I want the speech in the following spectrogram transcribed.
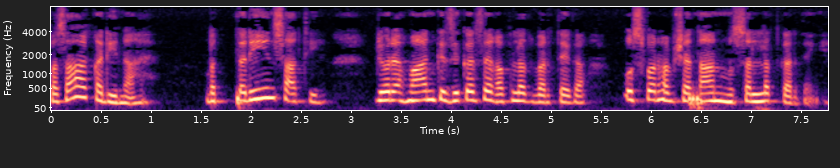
فسا کرینا ہے۔ بدترین ساتھی جو رحمان کے ذکر سے غفلت برتے گا، اس پر ہم شیطان مسلط کر دیں گے۔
